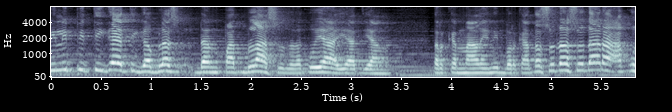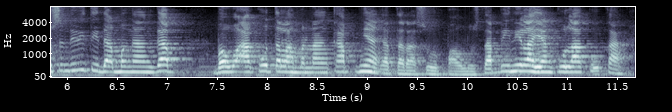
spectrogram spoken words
Filipi 3 ayat 13 dan 14, saudaraku ya ayat yang terkenal ini berkata, Saudara-saudara, aku sendiri tidak menganggap bahwa aku telah menangkapnya, kata Rasul Paulus. Tapi inilah yang kulakukan.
